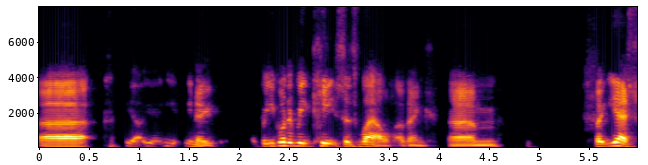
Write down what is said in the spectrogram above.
uh yeah, you, you know but you've got to read keats as well i think um but yes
